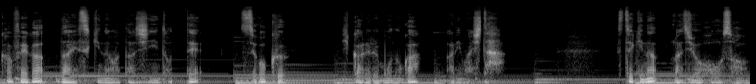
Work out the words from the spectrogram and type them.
カフェが大好きな私にとってすごく惹かれるものがありました。素敵なラジオ放送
